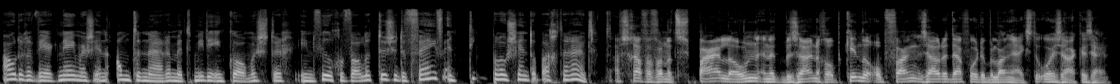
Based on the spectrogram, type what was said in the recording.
oudere werknemers en ambtenaren met middeninkomens er in veel gevallen tussen de 5 en 10 procent op achteruit. Het afschaffen van het spaarloon en het bezuinigen op kinderopvang zouden daarvoor de belangrijkste oorzaken zijn.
